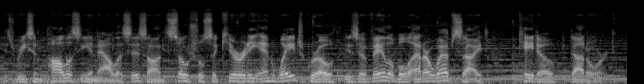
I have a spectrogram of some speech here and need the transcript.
his recent policy analysis on Social Security and wage growth is available at our website, cato.org.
